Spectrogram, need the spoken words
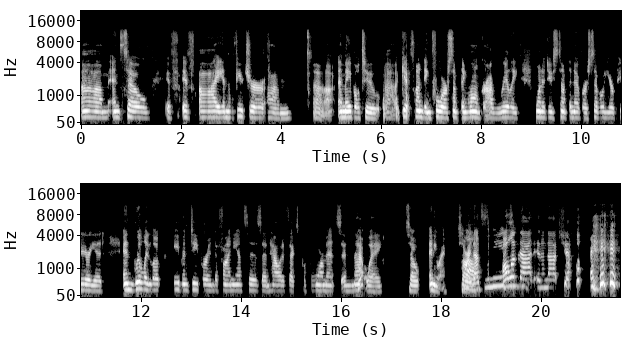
Um, and so if if i in the future um, uh, am able to uh, get funding for something longer. I really want to do something over a several year period and really look even deeper into finances and how it affects performance in that way. So, anyway, sorry, Well, that's need- all of that in a nutshell.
